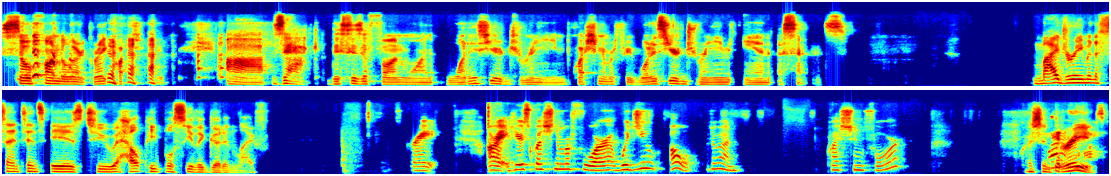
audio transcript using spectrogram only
So fun to learn. Great question. Uh, Zach, this is a fun one. What is your dream? Question number three. What is your dream in a sentence? My dream in a sentence is to help people see the good in life. Great. All right. Here's question number four. Would you? Oh, what am on? Question four. Question three. Ask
